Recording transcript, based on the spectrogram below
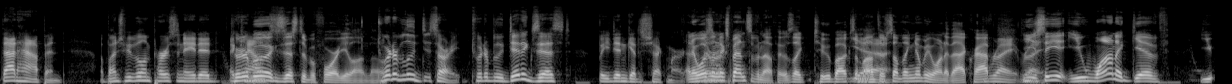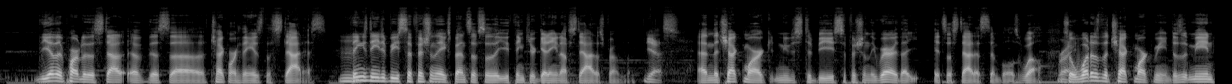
That happened. A bunch of people impersonated. Twitter Blue existed before Elon, though. Twitter Blue. Sorry, Twitter Blue did exist, but he didn't get a check mark. and it wasn't expensive enough. It was like two bucks a month or something. Nobody wanted that crap. Right, right. You see, you want to give you the other part of the stat of this uh, checkmark thing is the status. Hmm. Things need to be sufficiently expensive so that you think you're getting enough status from them. Yes. And the checkmark needs to be sufficiently rare that it's a status symbol as well. Right. So what does the checkmark mean? Does it mean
